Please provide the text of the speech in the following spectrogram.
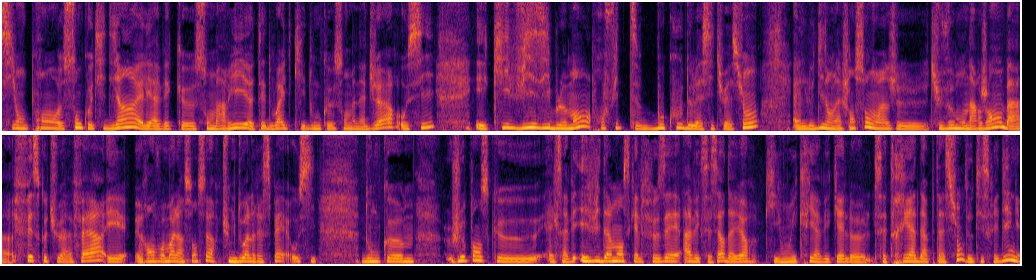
Si on prend euh, son quotidien, elle est avec euh, son mari euh, Ted White qui est donc son manager aussi et qui visiblement profite beaucoup de la situation. Elle le dit dans la chanson hein, tu veux mon argent, bah fais ce que tu as à faire et renvoie-moi l'ascenseur. Tu me dois le respect aussi. Donc je pense que elle savait évidemment ce qu'elle faisait avec ses sœurs d'ailleurs qui ont écrit avec elle cette réadaptation d'Otis Reading.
